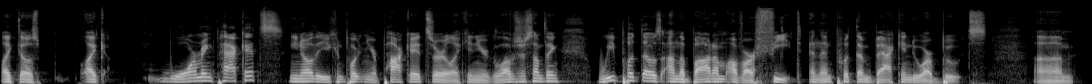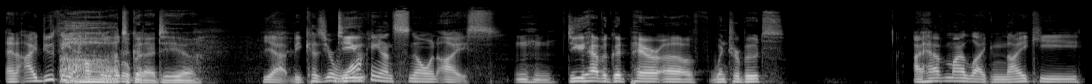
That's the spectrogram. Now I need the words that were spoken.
like those like warming packets, you know, that you can put in your pockets or like in your gloves or something. We put those on the bottom of our feet and then put them back into our boots. Um, and I do think it helped a Oh, little that's a good idea. Yeah, because you're you- walking on snow and ice. Do you have a good pair of winter boots? I have my like Nike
